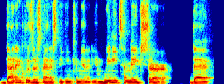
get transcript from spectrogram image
that includes our Spanish speaking community. And we need to make sure that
